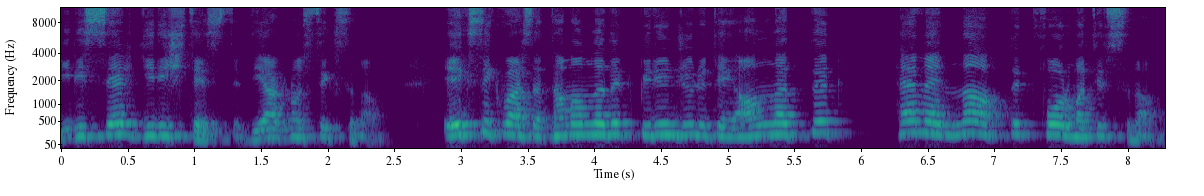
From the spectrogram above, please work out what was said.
Bilişsel giriş testi, diagnostik sınav. Eksik varsa tamamladık. Birinci üniteyi anlattık. Hemen ne yaptık? Formatif sınav.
